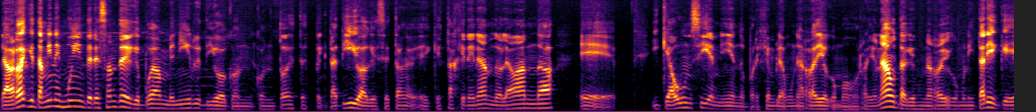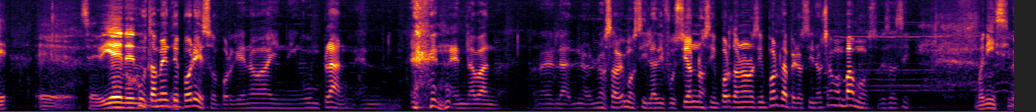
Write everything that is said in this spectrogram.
la verdad que también es muy interesante que puedan venir, digo, con, con toda esta expectativa que se está, eh, que está generando la banda eh, y que aún siguen viniendo, por ejemplo, a una radio como Radionauta, que es una radio comunitaria y que eh, se vienen. Justamente por eso, porque no hay ningún plan en, en- en la banda. La- no, no sabemos si la difusión nos importa o no nos importa, pero si nos llaman, vamos, es así. Buenísimo,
